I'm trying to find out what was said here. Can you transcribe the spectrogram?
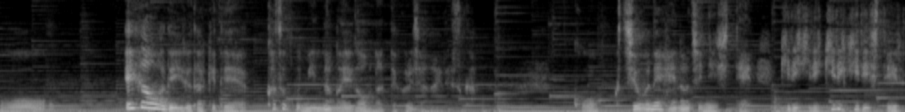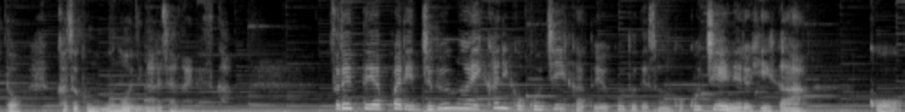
こう笑顔でいるだけで家族みんなが笑顔になってくるじゃないですか。こう口をねへの字にしてキリキリキリキリしていると家族も無言になるじゃないですか。それってやっぱり自分がいかに心地いいかということでその心地いいエネルギーがこ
